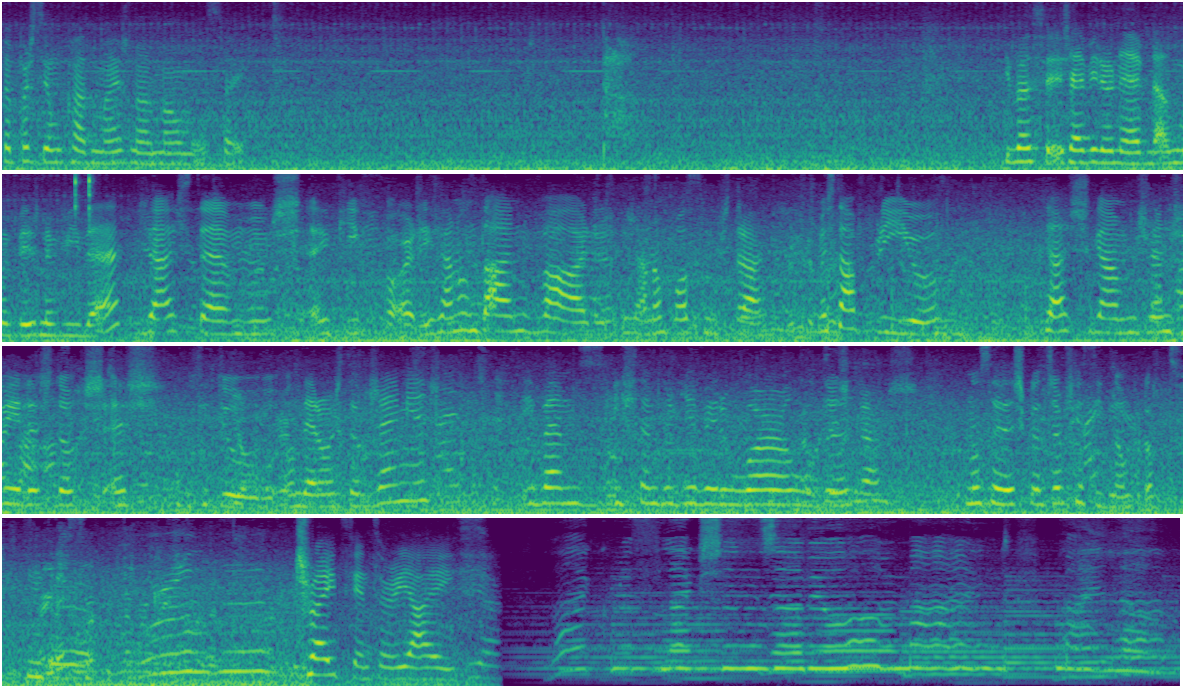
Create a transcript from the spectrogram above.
Para parecer um bocado mais normal, não sei. E vocês já viram neve alguma vez na vida? Já estamos aqui fora e já não está a nevar, já não posso mostrar, mas está frio. Já chegámos, vamos ver as torres, as, o sítio onde eram as torres gêmeas e vamos, e estamos aqui a ver o World. Não sei das quantas, já me esqueci de não, pronto. Não interessa. Trade Center, yeah, é isso. Like reflections of your mind, my love,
